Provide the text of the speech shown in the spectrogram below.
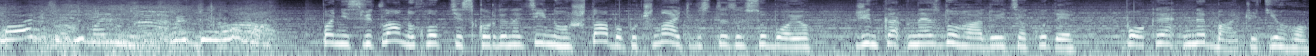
Мальчики мої, ви дома! Пані Світлану хлопці з координаційного штабу починають вести за собою. Жінка не здогадується куди, поки не бачить його.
